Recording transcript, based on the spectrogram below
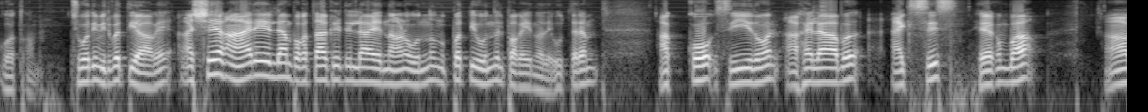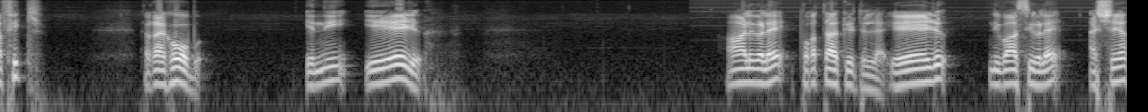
ഗോത്രം. ചോദ്യം ഇരുപത്തിയാറ് അഷേർ ആരെയെല്ലാം പുറത്താക്കിയിട്ടില്ല എന്നാണ് ഒന്ന് മുപ്പത്തി ഒന്നിൽ പറയുന്നത്. ഉത്തരം അക്കോ സീതോൻ അഹലാബ് അക്സിസ് ഹെർബ ആഫിക് റഹോബ് എന്നീ ഏഴ് ആളുകളെ പുറത്താക്കിയിട്ടില്ല. ഏഴ് നിവാസികളെ അഷേർ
